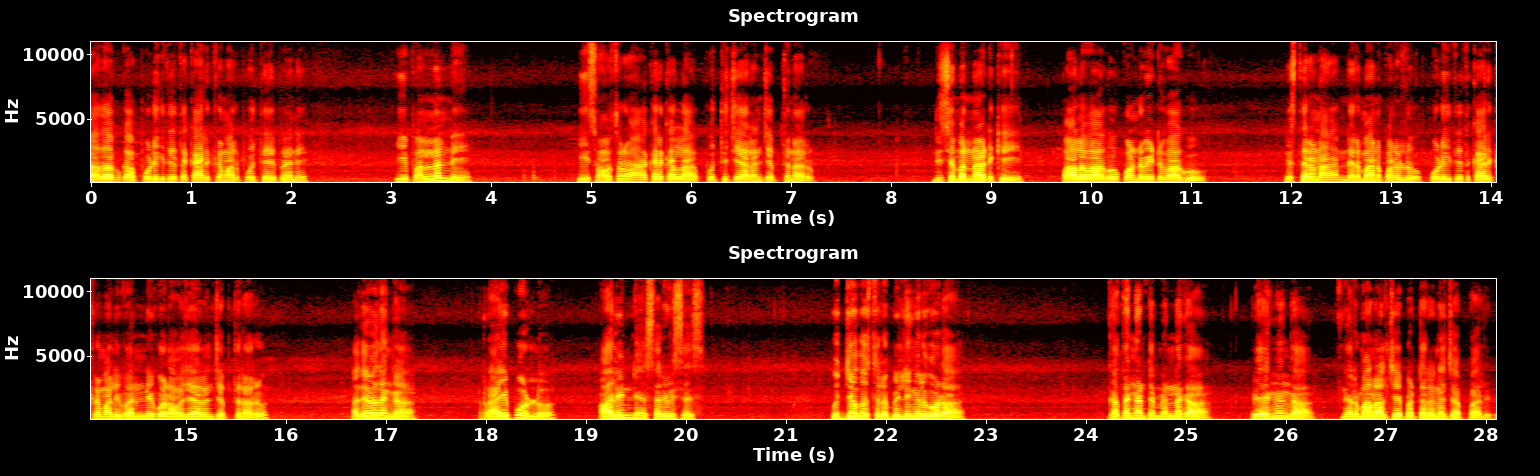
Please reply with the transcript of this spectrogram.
దాదాపుగా పొడికితీత కార్యక్రమాలు పూర్తి అయిపోయినాయి. ఈ పనులన్నీ ఈ సంవత్సరం ఆఖరికల్లా పూర్తి చేయాలని చెప్తున్నారు. డిసెంబర్ నాటికి పాలవాగు కొండవీటి వాగు విస్తరణ నిర్మాణ పనులు పొడిగితీత కార్యక్రమాలు ఇవన్నీ కూడా అవజేయాలని చెప్తున్నారు. అదేవిధంగా రాయపూడిలో ఆల్ ఇండియా సర్వీసెస్ ఉద్యోగస్తుల బిల్డింగులు కూడా గతం కంటే మిన్నగా వేగంగా నిర్మాణాలు చేపట్టారనే చెప్పాలి.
